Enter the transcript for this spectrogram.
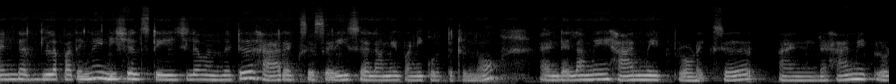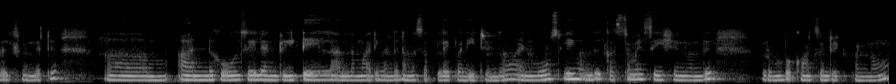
அண்ட் அதில் பார்த்திங்கன்னா இனிஷியல் ஸ்டேஜில் வந்துட்டு ஹேர் அக்சசரிஸ் எல்லாமே பண்ணி கொடுத்துட்ருந்தோம். அண்ட் எல்லாமே handmade products and handmade products வந்துட்டு அண்ட் ஹோல்சேல் அண்ட் ரீட்டெயில் அந்த மாதிரி வந்து நம்ம சப்ளை பண்ணிகிட்ருந்தோம் அண்ட் மோஸ்ட்லி வந்து கஸ்டமைசேஷன் வந்து ரொம்ப கான்சென்ட்ரேட் பண்ணோம்.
